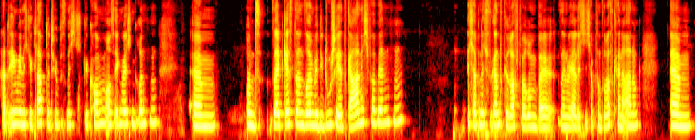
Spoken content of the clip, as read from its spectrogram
Hat irgendwie nicht geklappt. Der Typ ist nicht gekommen aus irgendwelchen Gründen. Ähm, und seit gestern sollen wir die Dusche jetzt gar nicht verwenden. Ich habe nicht so ganz gerafft, warum, weil, seien wir ehrlich, ich habe von sowas keine Ahnung. Ähm,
